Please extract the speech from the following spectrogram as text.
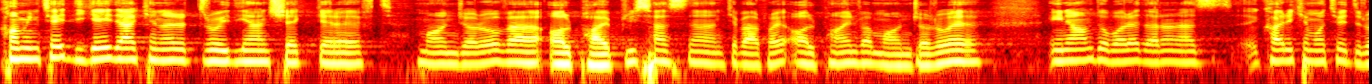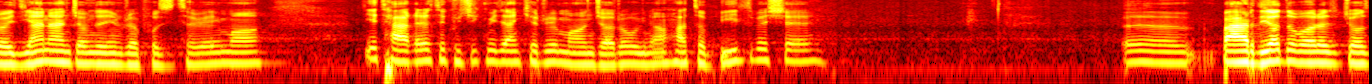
community دیگه ای در کنار Droidian شکل گرفت. Manjaro و آلپایبریس هستن که بر پایه Alpine و Manjaro. اینا هم دوباره دارن از کاری که ما توی Droidian انجام دادیم repository ما. یه تغییرات کوچیک میدن که روی Manjaro و اینا هم حتی build بشه. بردیا دوباره جز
